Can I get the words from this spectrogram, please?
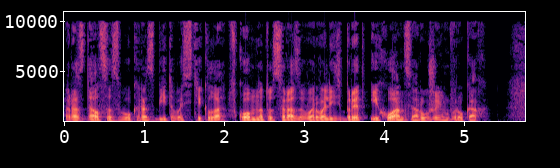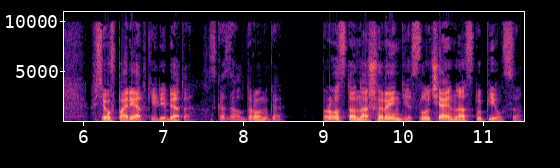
Раздался звук разбитого стекла. В комнату сразу ворвались Бред и Хуан с оружием в руках. «Все в порядке, ребята», — сказал Дронга. «Просто наш Рэнди случайно оступился.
